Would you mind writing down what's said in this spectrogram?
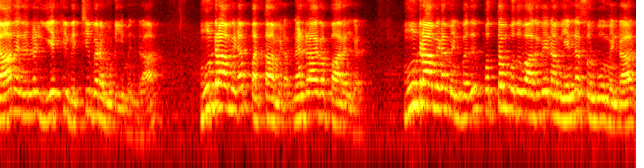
ஜாதகர்கள் இயக்கி வெற்றி பெற முடியும் என்றால் மூன்றாம் இடம் பத்தாம் இடம். நன்றாக பாருங்கள். மூன்றாம் இடம் என்பது பொத்தம் பொதுவாகவே நாம் என்ன சொல்வோம் என்றால்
